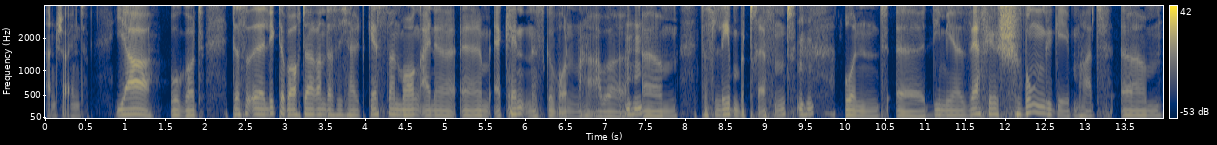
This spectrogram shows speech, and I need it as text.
anscheinend. Ja, Oh Gott, das äh, liegt aber auch daran, dass ich halt gestern Morgen eine ähm, Erkenntnis gewonnen habe, mhm. ähm, das Leben betreffend mhm. und äh, die mir sehr viel Schwung gegeben hat. Ähm,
